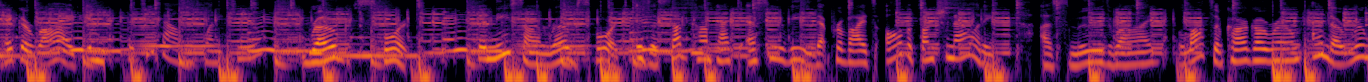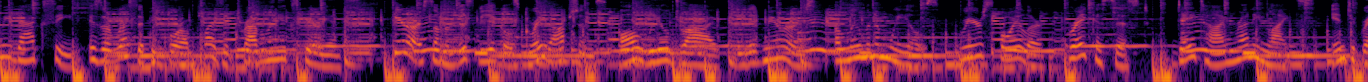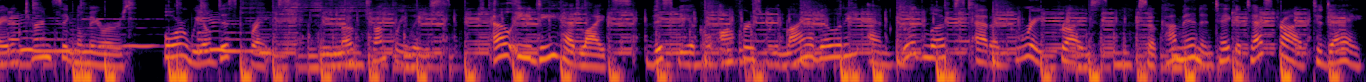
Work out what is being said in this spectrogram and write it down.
Take a ride in the 2022 Rogue Sport. The Nissan Rogue Sport is a subcompact SUV that provides all the functionality. A smooth ride, lots of cargo room, and a roomy back seat is a recipe for a pleasant traveling experience. Here are some of this vehicle's great options. All-wheel drive, heated mirrors, aluminum wheels, rear spoiler, brake assist, daytime running lights, integrated turn signal mirrors, four-wheel disc brakes, remote trunk release, LED headlights. This vehicle offers reliability and good looks at a great price. So come in and take a test drive today.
